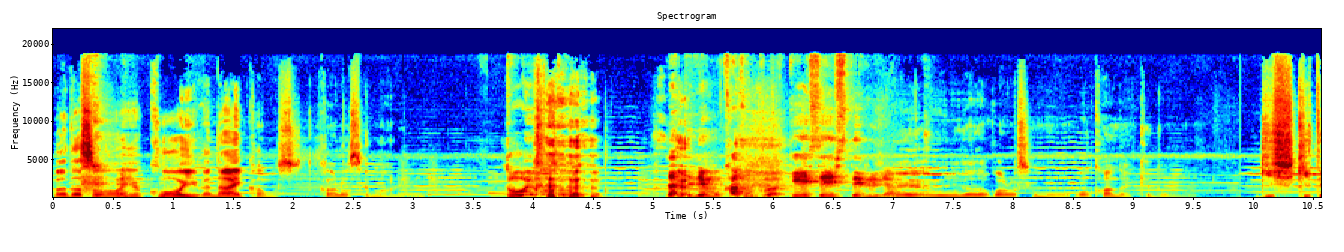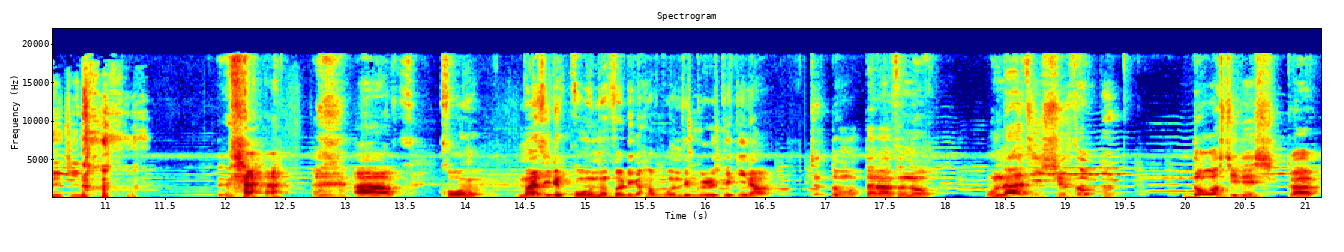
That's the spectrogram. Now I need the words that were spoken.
まだそういう行為がないかもし可能性もあるよね。どういうこと？だってでも家族は形成してるじゃん。えうんいやだからそのわかんないけど。儀式的な。ああこうマジでコウノトリが運んでくる的な。ちょっと思ったのはその同じ種族同士でしか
